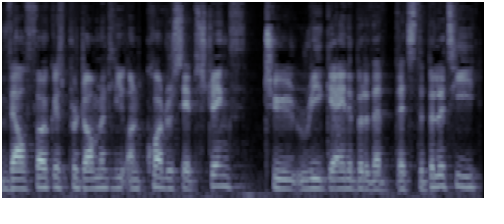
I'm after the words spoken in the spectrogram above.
they'll focus predominantly on quadriceps strength to regain a bit of that, that stability.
